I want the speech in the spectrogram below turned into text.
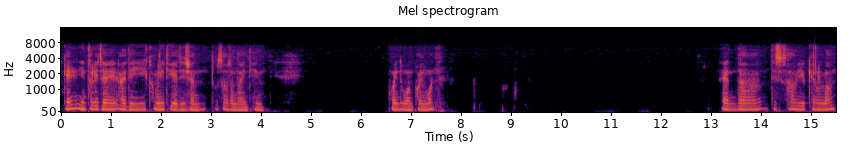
Okay, IntelliJ IDE Community Edition 2019.1.1. and uh, this is how you can learn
